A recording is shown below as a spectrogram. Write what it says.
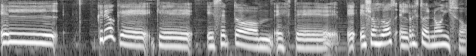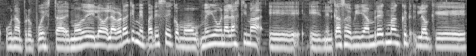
el creo que, que excepto mm, este e- ellos dos, el resto no hizo una propuesta de modelo. La verdad que me parece como medio una lástima eh, en el caso de Miriam Breckman. Lo que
